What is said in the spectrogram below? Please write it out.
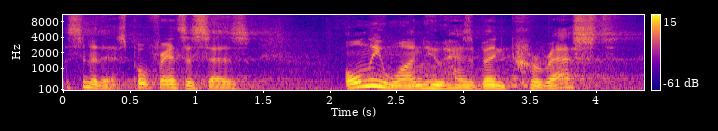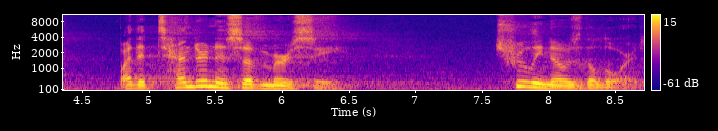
Listen to this. Pope Francis says, Only one who has been caressed by the tenderness of mercy truly knows the Lord.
